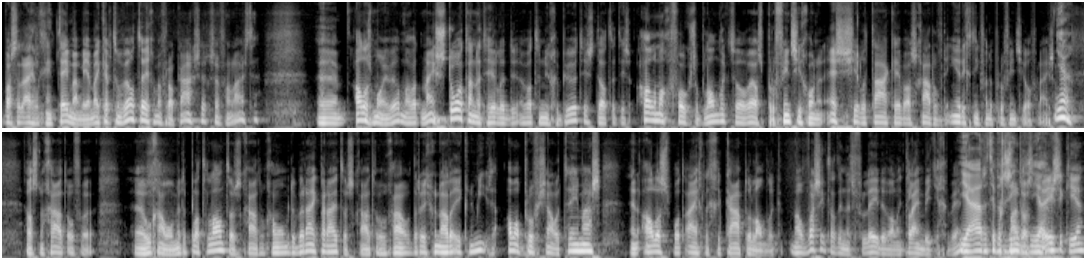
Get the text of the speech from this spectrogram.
was dat eigenlijk geen thema meer. Maar ik heb toen wel tegen mevrouw Kaag gezegd... van luister... Uh, alles mooi wel, maar wat mij stoort aan het hele, wat er nu gebeurt, is dat het is allemaal gefocust op landelijk, terwijl wij als provincie gewoon een essentiële taak hebben als het gaat over de inrichting van de provincie Overijssel. Ja. Als het nog gaat over uh, hoe gaan we om met het platteland, als het gaat hoe gaan we om met de bereikbaarheid, als het gaat hoe gaan we om de regionale economie, het zijn allemaal provinciale thema's en alles wordt eigenlijk gekaapt door landelijk. Nou was ik dat in het verleden wel een klein beetje gewend. Ja, dat hebben we gezien. Maar het was deze keer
